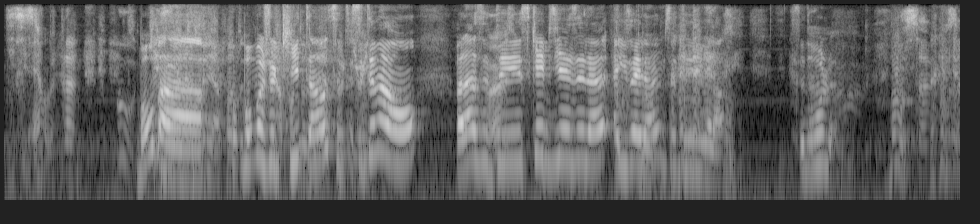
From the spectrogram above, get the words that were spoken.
This is Merde. cool. Ouh, Bon bah, vu, attention, il y a un fantôme- bon moi je il y a un quitte, fantôme hein. de la C'était Tokyo. c'était marrant. Voilà, c'était Ouais, Escape the Asylum, Asylum, c'était voilà. C'est drôle. ça- ça-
